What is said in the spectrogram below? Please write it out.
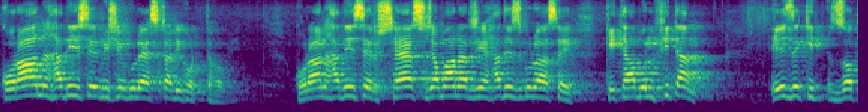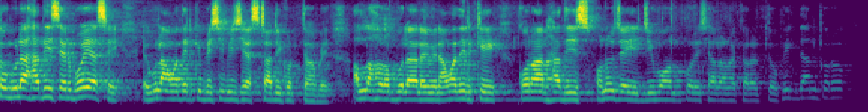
কোরআন হাদিসের বিষয়গুলো স্টাডি করতে হবে। কোরআন হাদিসের শেষ জামানার যে হাদিসগুলো আছে, কিতাবুল ফিতান এই যে কি যতগুলো হাদিসের বই আছে, এগুলো আমাদেরকে বেশি বেশি স্টাডি করতে হবে। আল্লাহ রব্বুল আলমিন আমাদেরকে কোরআন, হাদিস অনুযায়ী জীবন পরিচালনা করার তৌফিক দান করুক।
